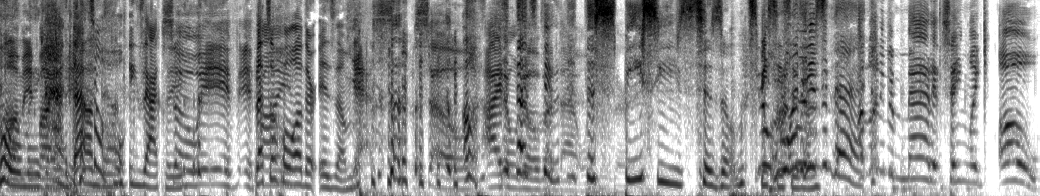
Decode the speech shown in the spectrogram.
Oh um, in my my God. opinion. That's a whole exactly. So if, if That's a whole other ism. Yes. So Oh, I don't know that's about the, that. the one, sir. speciesism. What Speciesism. is that? I'm not even mad at saying like, oh,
